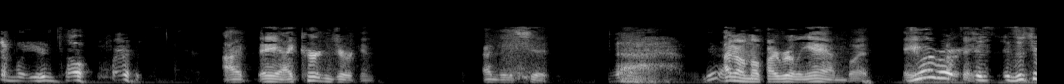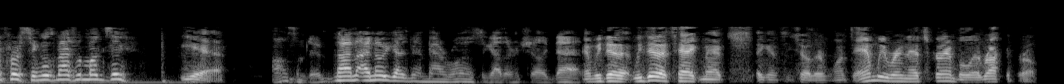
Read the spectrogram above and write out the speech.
to put yourself first. I hey, I curtain jerking on this shit. Dude, I don't know if I really am, but hey, You ever I'll is, this your first singles match with Muggsy? yeah, Awesome, dude. No, I know you guys been in Battle Royals together and shit like that. and we did a, we did a tag match against each other once, and we were in that scramble at Rocket Pro.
